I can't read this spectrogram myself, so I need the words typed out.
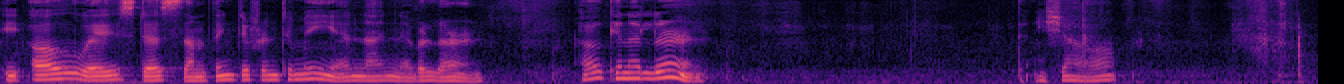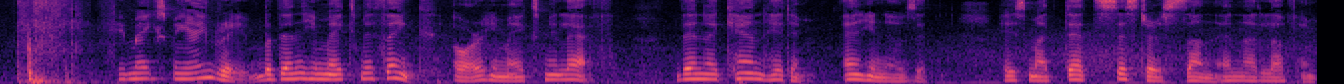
He always does something different to me, and I never learn. How can I learn？等一下哦。He makes me angry, but then he makes me think, or he makes me laugh. Then I can't hit him, and he knows it. He's my dead sister's son, and I love him.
